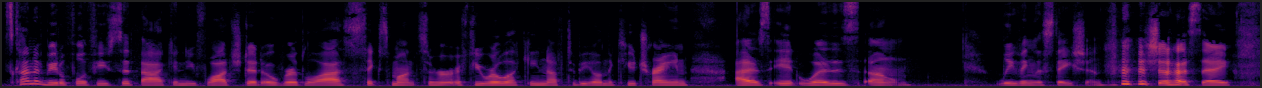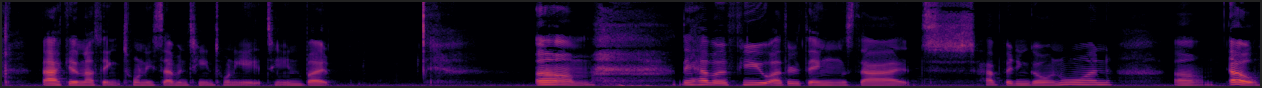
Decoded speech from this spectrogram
it's kind of beautiful if you sit back and you've watched it over the last 6 months or if you were lucky enough to be on the Q train as it was um leaving the station, should I say, back in I think 2017, 2018, but um they have a few other things that have been going on. Um, oh,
